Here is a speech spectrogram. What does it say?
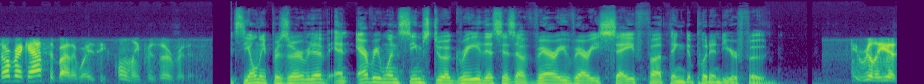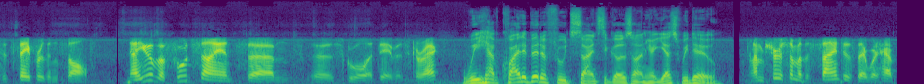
Sorbic acid, by the way, is the only preservative. It's the only preservative, and everyone seems to agree this is a very, very safe uh, thing to put into your food. It really is. It's safer than salt. Now, you have a food science um, uh, school at Davis, correct? We have quite a bit of food science that goes on here. Yes, we do. I'm sure some of the scientists there would have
